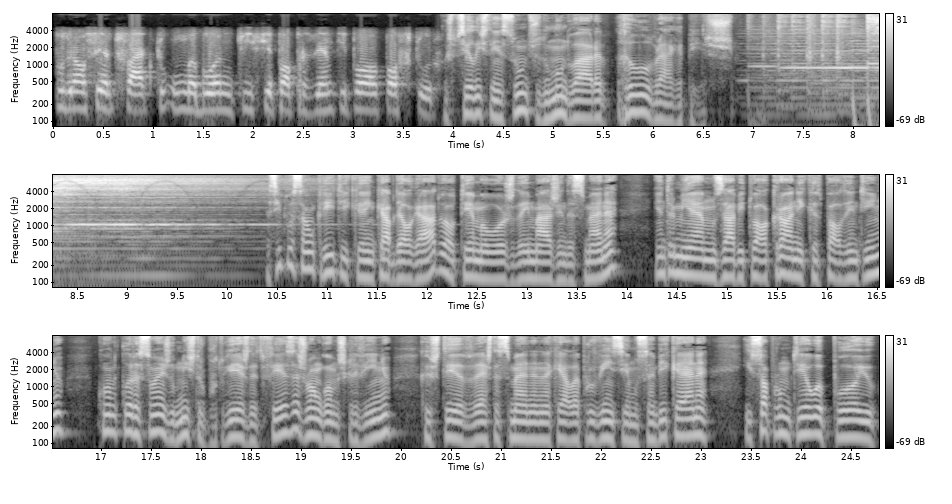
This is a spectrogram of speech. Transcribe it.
poderão ser, de facto, uma boa notícia para o presente e para o, para o futuro. O especialista em assuntos do mundo árabe, Raul Braga Pires. A situação crítica em Cabo Delgado é o tema hoje da imagem da semana. Entremeamos a habitual crónica de Paulo Dentinho com declarações do ministro português da Defesa, João Gomes Cravinho, que esteve esta semana naquela província moçambicana e só prometeu apoio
